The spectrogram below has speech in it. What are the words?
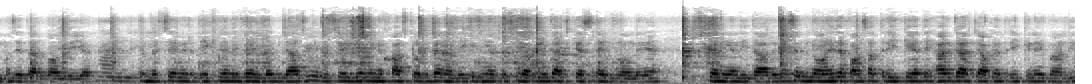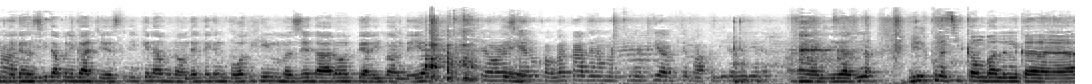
ਮਜ਼ੇਦਾਰ ਬਣਦੀ ਹੈ। ਤੇ ਮੇਰੇ ਮੇਰੇ ਦੇਖਣੇ ਵਾਲੇ ਭੈਣ ਦਾ ਵੀ ਲਾਜ਼ਮੀ ਦੱਸਿਓ ਜੇ ਮੈਨੂੰ ਖਾਸ ਤੌਰ ਤੇ ਭੈਣਾਂ ਦੇਖਦੀਆਂ ਤੁਸੀਂ ਆਪਣੇ ਘਰ ਚ ਕਿਸ ਤਰ੍ਹਾਂ ਬਣਾਉਂਦੇ ਆ? ਚਣਿਆਂ ਦੀ ਦਾਲ। ਵੈਸੇ ਬਣਾਉਣੇ ਦੇ ਪੰਜ ਸੱਤ ਤਰੀਕੇ ਆ ਤੇ ਹਰ ਘਰ ਚ ਆਪਣੇ ਤਰੀਕੇ ਨਾਲ ਬਣਦੀ ਲੇਕਿਨ ਅਸੀਂ ਤਾਂ ਆਪਣੇ ਘਰ ਚ ਇਸ ਤਰੀਕੇ ਨਾਲ ਬਣਾਉਂਦੇ ਲੇਕਿਨ ਬਹੁਤ ਹੀ ਮਜ਼ੇਦਾਰ ਔਰ ਪਿਆਰੀ ਬਣਦੀ ਹੈ ਤੇ ਹੁਣ ਅਸੀਂ ਇਹਨੂੰ ਕਵਰ ਕਰ ਦੇਣਾ ਮੱਠੀ ਮੱਠੀ ਅੱਗ ਤੇ ਪੱਕਦੀ ਰਹੇ ਜਿਹੜਾ। ਹਾਂਜੀ ਅੱਜ ਨਾ ਬਿਲਕੁਲ ਅਸੀਂ ਕਮ ਬਾਲਣ ਲਗਾਇਆ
